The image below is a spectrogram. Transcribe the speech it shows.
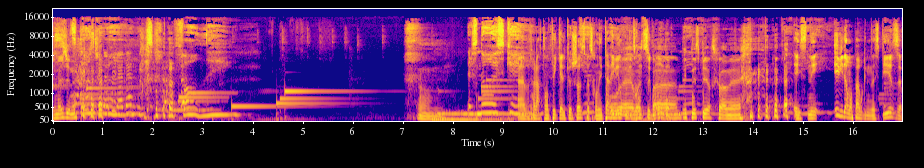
j'imagine. Euh, escape. Ah, va falloir tenter quelque chose parce qu'on est arrivé au bout des 30 ouais, c'est secondes. pas Britney Spears quoi, mais Et ce n'est évidemment pas Britney Spears.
